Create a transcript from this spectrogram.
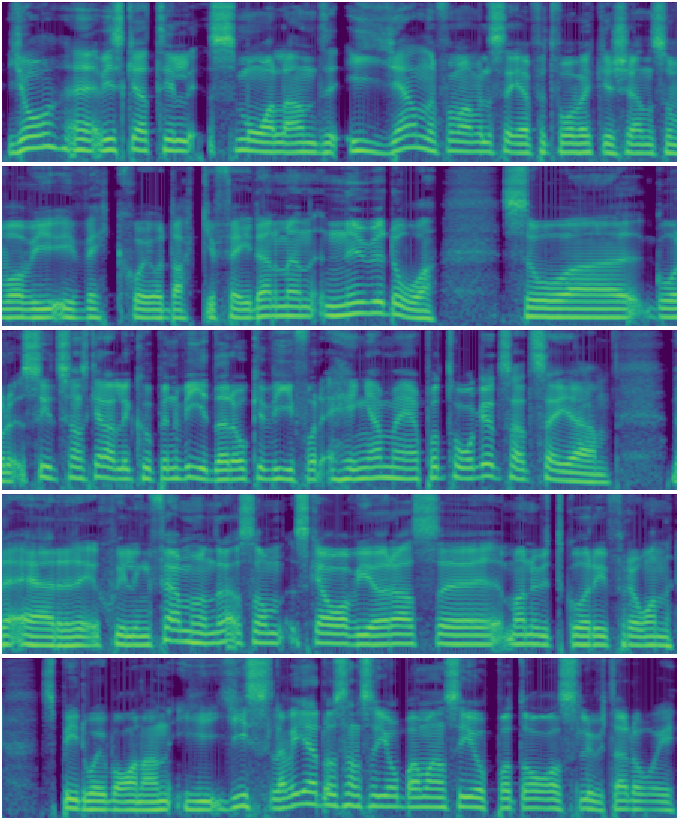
Ja, eh, vi ska till Småland igen får man väl säga. För två veckor sedan så var vi i Växjö och Dackefejden, men nu då så eh, går Sydsvenska rallycupen vidare och vi får hänga med på tåget så att säga. Det är Skilling 500 som ska avgöras. Eh, man utgår ifrån speedwaybanan i Gislaved och sen så jobbar man sig uppåt och avslutar då i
